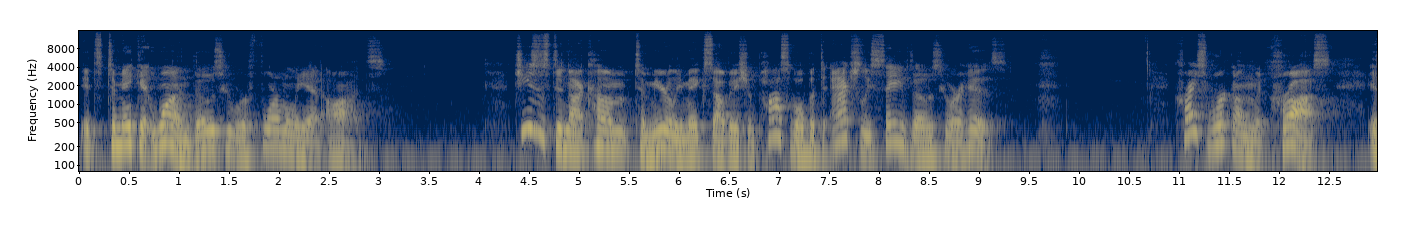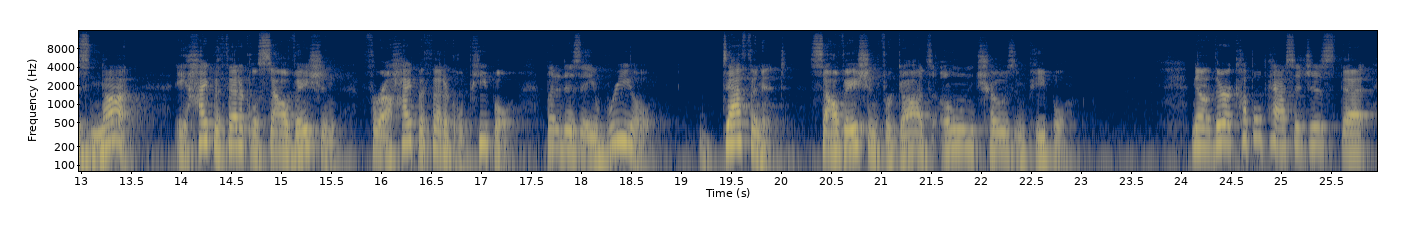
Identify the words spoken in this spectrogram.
It's to make it one those who were formerly at odds. Jesus did not come to merely make salvation possible, but to actually save those who are his. Christ's work on the cross is not a hypothetical salvation for a hypothetical people, but it is a real, definite salvation for God's own chosen people. Now, there are a couple passages that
